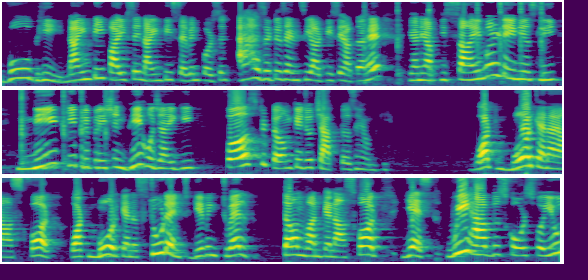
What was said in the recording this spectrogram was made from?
वो भी 95 से 97 percent as it is NCERT से आता है, यानी आपकी साइमल्टेनियसली नीट की प्रिपरेशन भी हो जाएगी फ़र्स्ट टर्म के जो चैप्टर्स हैं उनकी what more can I ask for? What more can a student giving 12th term 1 can ask for? Yes, we have this course for you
